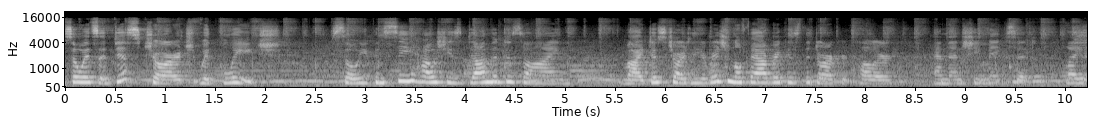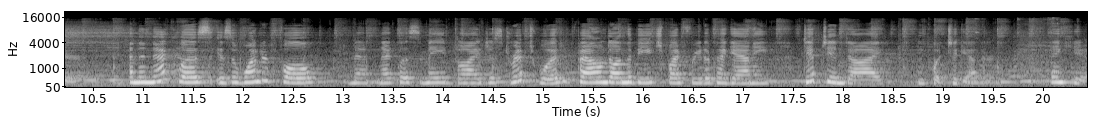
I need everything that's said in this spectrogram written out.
So it's a discharge with bleach. So you can see how she's done the design by discharging. The original fabric is the darker color, and then she makes it lighter. And the necklace is a wonderful ne necklace made by just driftwood found on the beach by Frida Pagani, dipped in dye and put together. Thank you.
